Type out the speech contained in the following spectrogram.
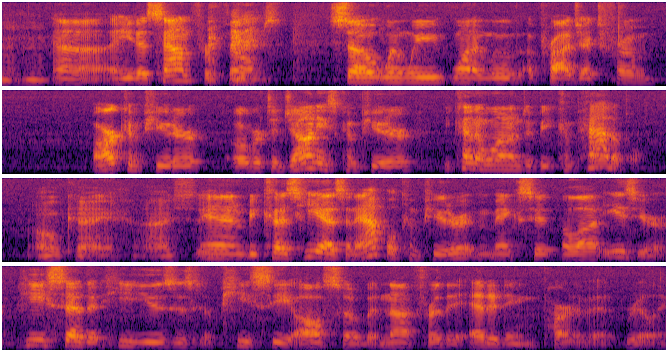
Mhm. Uh, he does sound for films. So when we want to move a project from our computer over to Johnny's computer, you kind of want them to be compatible. Okay, I see. And because he has an Apple computer, it makes it a lot easier. He said that he uses a PC also, but not for the editing part of it, really.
